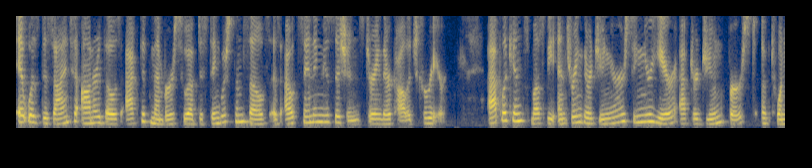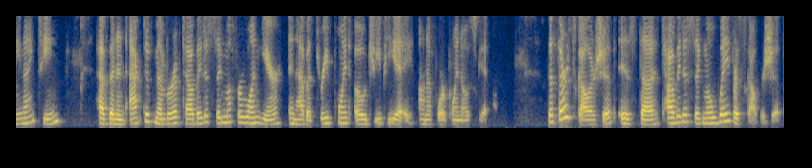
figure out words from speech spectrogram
It was designed to honor those active members who have distinguished themselves as outstanding musicians during their college career. Applicants must be entering their junior or senior year after June 1st of 2019, have been an active member of Tau Beta Sigma for one year, and have a 3.0 GPA on a 4.0 scale. The third scholarship is the Tau Beta Sigma Wava Scholarship.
